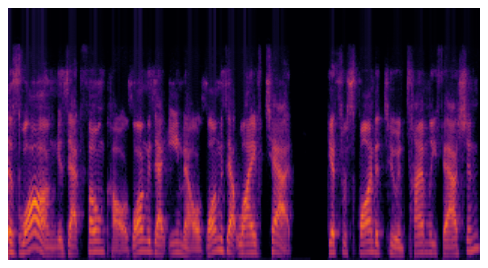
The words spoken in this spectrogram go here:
As long as that phone call, as long as that email, as long as that live chat gets responded to in timely fashion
